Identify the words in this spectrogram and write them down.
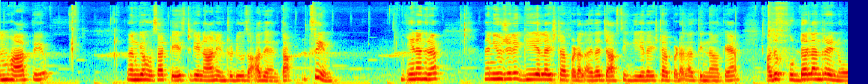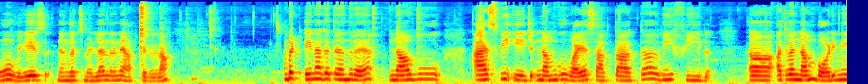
ಐಮ್ ಹ್ಯಾಪಿ ನನಗೆ ಹೊಸ ಟೇಸ್ಟ್ಗೆ ನಾನು ಇಂಟ್ರೊಡ್ಯೂಸ್ ಆದೆ ಅಂತ. ಸಿ ಏನಂದರೆ ನಾನು ಯೂಶ್ವಲಿ ಗೀ ಎಲ್ಲ ಇಷ್ಟಪಡಲ್ಲ. ಆಯಿತಾ ಜಾಸ್ತಿ ಗೀ ಎಲ್ಲ ಇಷ್ಟಪಡಲ್ಲ ತಿನ್ನೋಕ್ಕೆ ಅದು ಫುಡ್ಡಲ್ಲಿ ಅಂದರೆ ನೋ ವೇಸ್ ನಂಗೆ ಅದು ಸ್ಮೆಲ್ ಅಂದ್ರೇ ಆಗ್ತಿರಲಿಲ್ಲ. ಬಟ್ ಏನಾಗುತ್ತೆ ಅಂದರೆ ನಾವು ಆ್ಯಸ್ ವಿ ಏಜ್ ನಮಗೂ ವಯಸ್ಸಾಗ್ತಾ ಆಗ್ತಾ ವಿ ಫೀಲ್ ಅಥವಾ ನಮ್ಮ ಬಾಡಿನೇ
